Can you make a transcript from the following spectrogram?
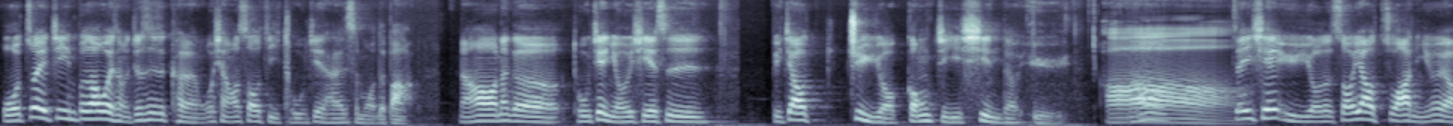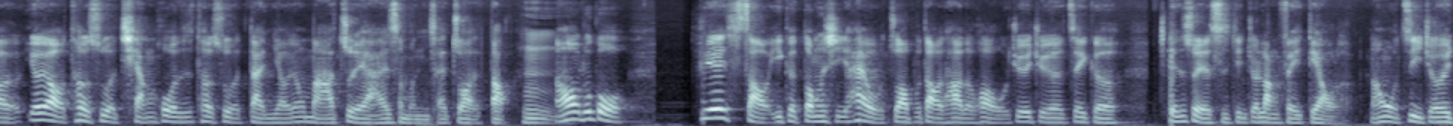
我最近不知道为什么，就是可能我想要收集图鉴还是什么的吧。然后那个图鉴有一些是比较具有攻击性的鱼哦，这一些鱼有的时候要抓你又要又要有特殊的枪或者是特殊的弹药，用麻醉啊还是什么你才抓得到。嗯，然后如果缺少一个东西，害我抓不到它的话，我就会觉得这个潜水的时间就浪费掉了，然后我自己就会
